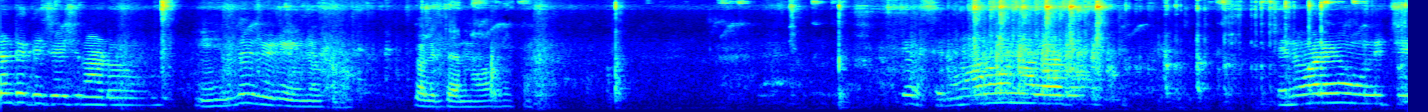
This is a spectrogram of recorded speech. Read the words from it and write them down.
కరెంట్ ఇది చేసినాడు ఏందో చూడండి వాళ్ళిద్దరు నాలుగు శనివారం అన్నాడు. శనివారం ఉన్నిచ్చి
